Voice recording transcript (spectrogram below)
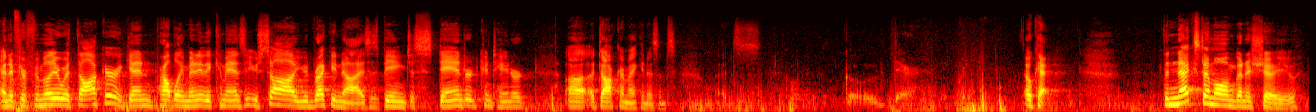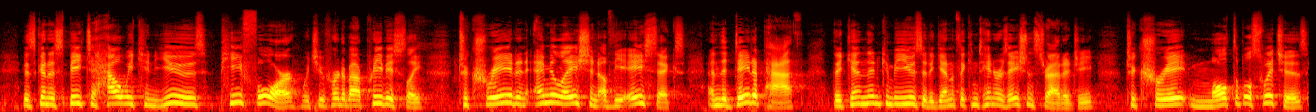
And if you're familiar with Docker, again, probably many of the commands that you saw you'd recognize as being just standard container uh, Docker mechanisms. Let's go there. OK. The next demo I'm going to show you is going to speak to how we can use P4, which you've heard about previously, to create an emulation of the ASICs and the data path that can, then can be used, again with the containerization strategy, to create multiple switches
